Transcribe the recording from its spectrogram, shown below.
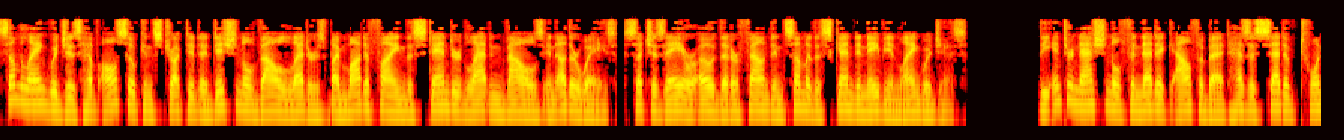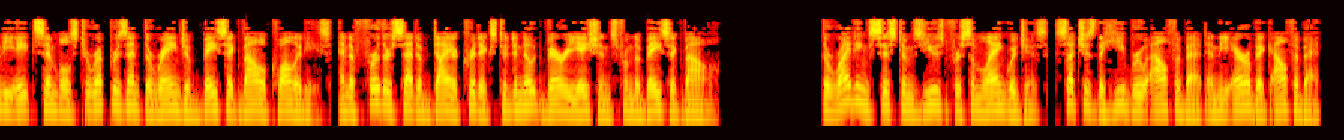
Some languages have also constructed additional vowel letters by modifying the standard Latin vowels in other ways, such as a or o that are found in some of the Scandinavian languages. The International Phonetic Alphabet has a set of 28 symbols to represent the range of basic vowel qualities, and a further set of diacritics to denote variations from the basic vowel. The writing systems used for some languages, such as the Hebrew alphabet and the Arabic alphabet,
